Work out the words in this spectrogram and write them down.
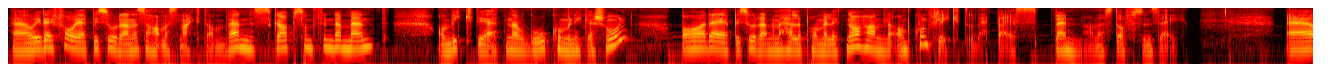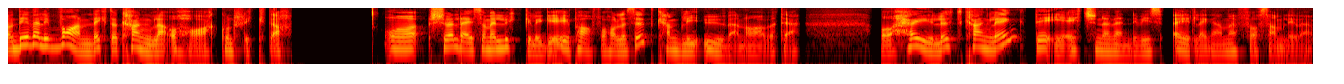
Eh, og I de forrige episodene så har vi snakket om vennskap som fundament, om viktigheten av god kommunikasjon, og de episodene vi holder på med litt nå, handler om konflikt, og dette er spennende stoff, syns jeg. Og det er veldig vanlig å krangle og ha konflikter. Og sjøl de som er lykkelige i parforholdet sitt, kan bli uvenner av og til. Og høylytt krangling, det er ikke nødvendigvis ødeleggende for samlivet.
